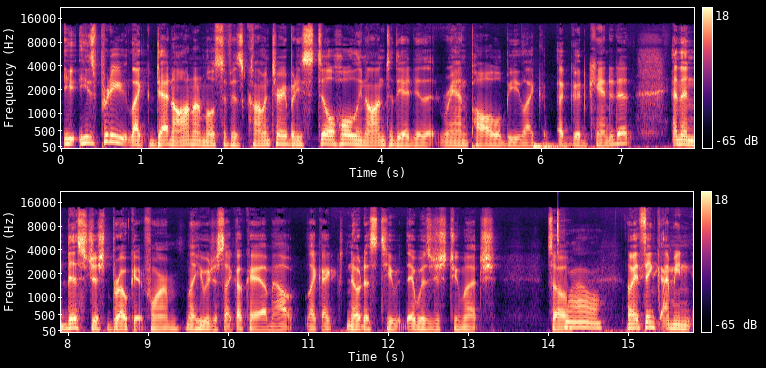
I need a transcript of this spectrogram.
He, he's pretty like dead on on most of his commentary, but he's still holding on to the idea that Rand Paul will be like a good candidate. And then this just broke it for him. Like he was just like, okay, I'm out. Like I noticed he it was just too much. So Wow. I think, I mean,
